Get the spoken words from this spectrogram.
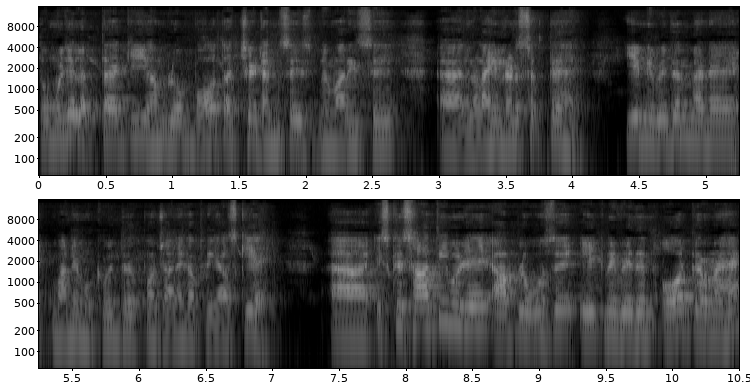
तो मुझे लगता है कि हम लोग बहुत अच्छे ढंग से इस बीमारी से लड़ाई लड़ सकते हैं। ये निवेदन मैंने माननीय मुख्यमंत्री तक पहुँचाने का प्रयास किया है। इसके साथ ही मुझे आप लोगों से एक निवेदन और करना है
